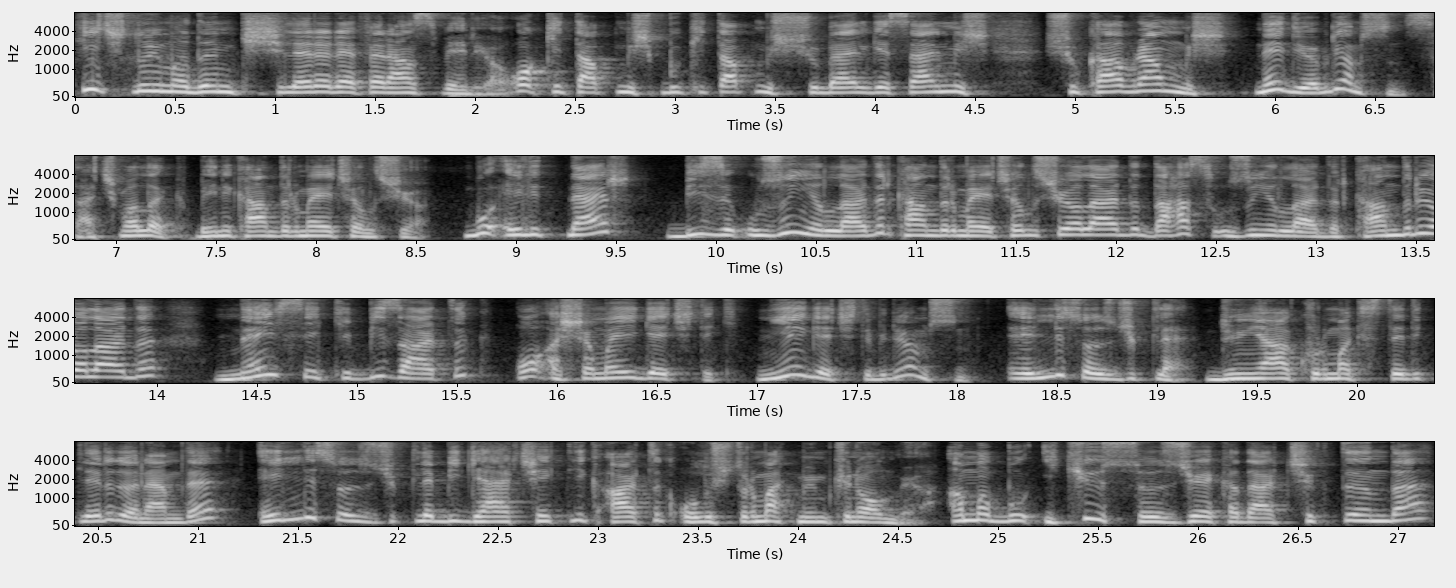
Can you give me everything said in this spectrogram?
hiç duymadığım kişilere referans veriyor. O kitapmış, bu kitapmış, şu belgeselmiş, şu kavrammış. Ne diyor biliyor musun? Saçmalık, beni kandırmaya çalışıyor. Bu elitler bizi uzun yıllardır kandırmaya çalışıyorlardı. Dahası uzun yıllardır kandırıyorlardı. Neyse ki biz artık o aşamayı geçtik. Niye geçti biliyor musun? 50 sözcükle dünya kurmak istedikleri dönemde 50 sözcükle bir gerçeklik artık oluşturmak mümkün olmuyor. Ama bu 200 sözcüğe kadar çıktığında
